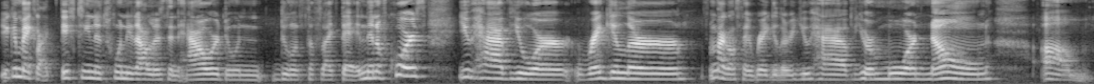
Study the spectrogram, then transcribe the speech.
you can make like 15 to 20 dollars an hour doing doing stuff like that. And then of course, you have your regular, I'm not to say regular, you have your more known um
